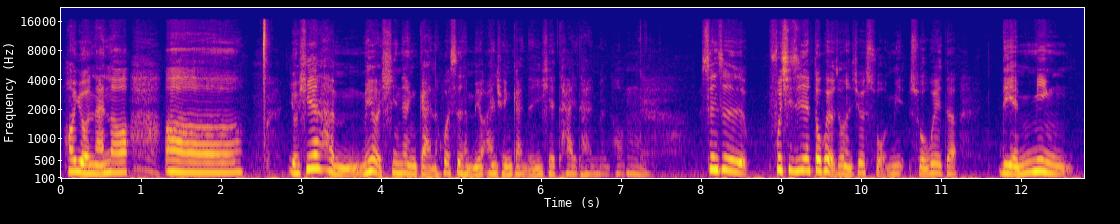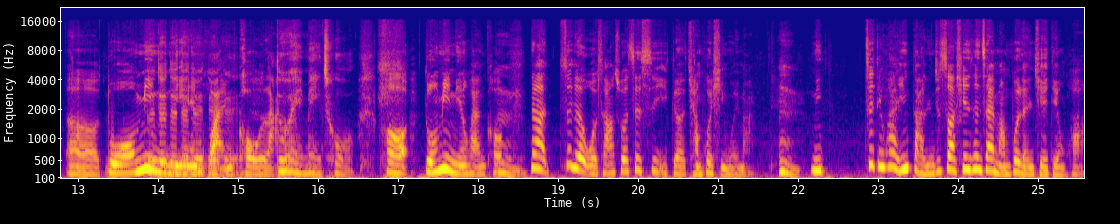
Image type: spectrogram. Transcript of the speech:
好有难哦。呃，有些很没有信任感，或是很没有安全感的一些太太们哈，嗯甚至夫妻之间都会有这种，就是所命所谓的连命呃夺命连环扣啦，对，没错，哦，夺命连环扣。嗯。那这个我常说这是一个强迫行为嘛，嗯。你这电话已经打了，你就知道先生在忙，不能接电话，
